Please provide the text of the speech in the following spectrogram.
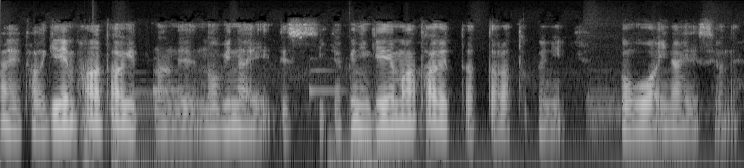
はい、ただゲーマーターゲットなんで伸びないですし、逆にゲーマーターゲットだったら特に競合はいないですよね。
